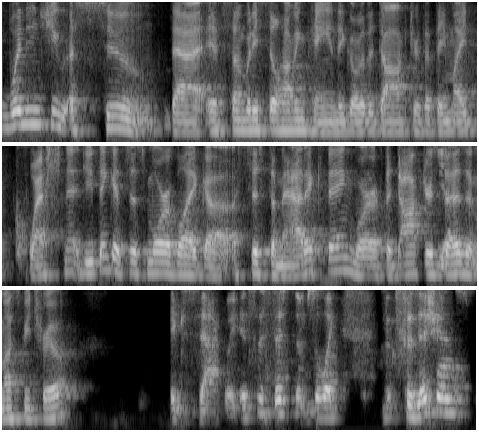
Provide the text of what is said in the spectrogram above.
wouldn't you assume that if somebody's still having pain, they go to the doctor, that they might question it? Do you think it's just more of like a, a systematic thing where if the doctor yeah. says it must be true? Exactly. It's the system. So, like physicians,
